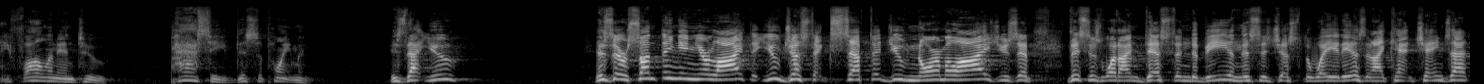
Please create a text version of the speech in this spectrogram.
They've fallen into passive disappointment. Is that you? Is there something in your life that you've just accepted, you've normalized? You said, This is what I'm destined to be, and this is just the way it is, and I can't change that?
